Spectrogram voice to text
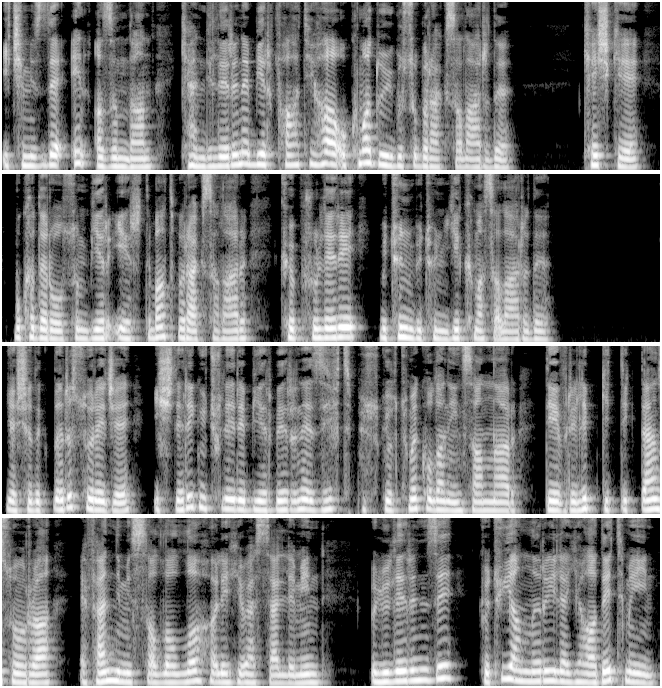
içimizde en azından kendilerine bir Fatiha okuma duygusu bıraksalardı. Keşke bu kadar olsun bir irtibat bıraksalar, köprüleri bütün bütün yıkmasalardı. Yaşadıkları sürece işleri güçleri birbirine zift püskürtmek olan insanlar devrilip gittikten sonra Efendimiz sallallahu aleyhi ve sellemin ölülerinizi kötü yanlarıyla yad etmeyin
